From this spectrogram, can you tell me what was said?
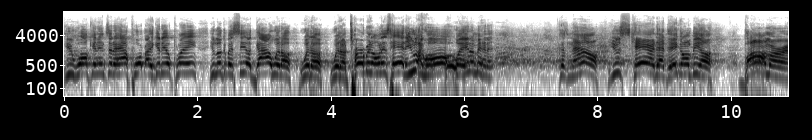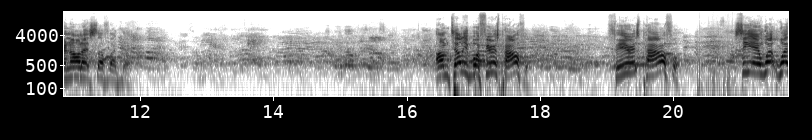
You walking into the airport about to get in a plane, you look up and see a guy with a with a with a turban on his head, and you're like, oh, wait a minute. Because now you're scared that they're gonna be a bomber and all that stuff like that. I'm telling you, boy, fear is powerful. Fear is powerful. See, and what, what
